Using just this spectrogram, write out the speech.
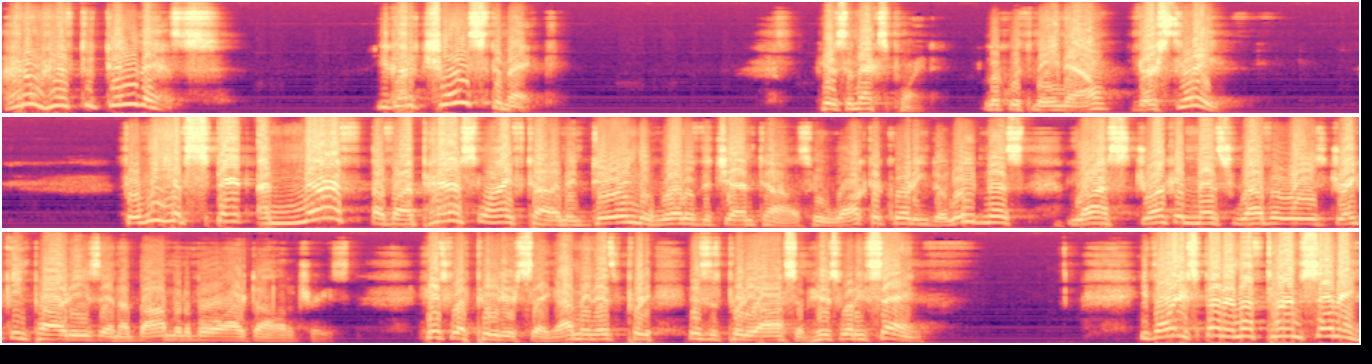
I don't have to do this. You got a choice to make. Here's the next point. Look with me now, verse 3. For we have spent enough of our past lifetime in doing the will of the Gentiles, who walk according to lewdness, lust, drunkenness, revelries, drinking parties, and abominable idolatries. Here's what Peter's saying. I mean, it's pretty, this is pretty awesome. Here's what he's saying. You've already spent enough time sinning.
